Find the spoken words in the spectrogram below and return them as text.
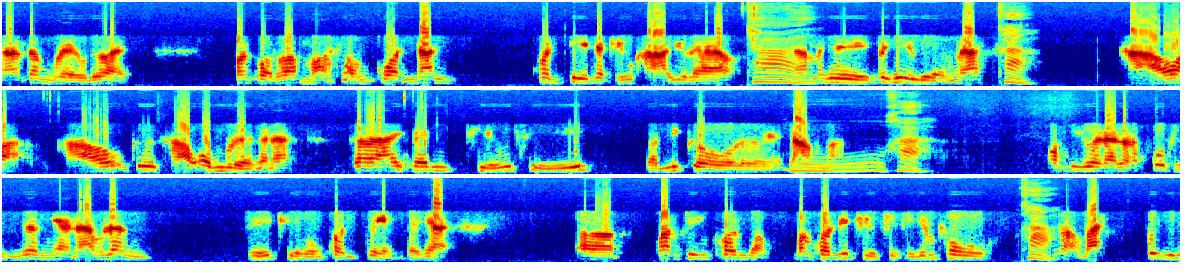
นะต้องเร็วด้วย ปรากฏว่าหมอสองคนนั้น คนจีนจะผิวขาวอยู่แล้วใช่นะไม่ใช่ไม่ใช่เหลืองนะค่ะ ขาวอะขาวคือขาวอมเหลืองอะนะ กลายเป็นผิวสีแบบนิโกรเลยอะดำอะโอ้ค่ะพอมีเวลาเราพูดถึงเรื่องเนี้ยนะเรื่องสีผิวของคนเปลี่ยนไปเนี่ยเอ่อความจริงคนบอกบางคนที่ผิวสีสีชมพูค่ะนึกออกไหมผู้หญิง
